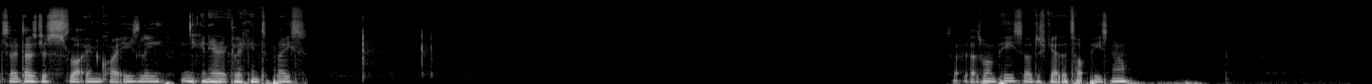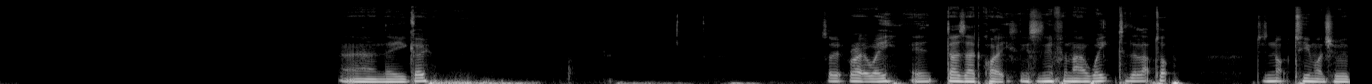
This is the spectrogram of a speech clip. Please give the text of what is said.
So it does just slot in quite easily. You can hear it click into place. So that's one piece. I'll just get the top piece now. And there you go. So right away, it does add quite a significant amount of weight to the laptop, which is not too much of a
